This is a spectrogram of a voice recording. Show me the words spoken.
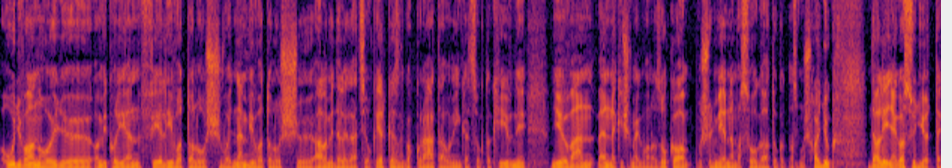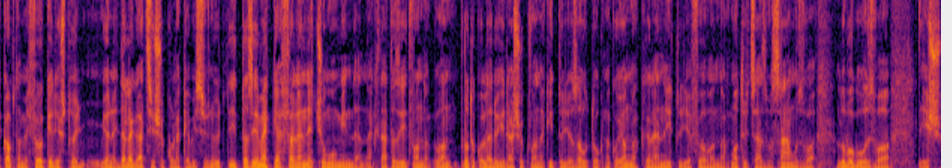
Úgy van, hogy amikor ilyen félhivatalos vagy nem hivatalos állami delegációk érkeznek, akkor általában minket szoktak hívni. Nyilván ennek is megvan az oka, most hogy miért nem a szolgálatokat, azt most hagyjuk. De a lényeg az, hogy jöttek. Kaptam egy fölkérést, hogy jön egy delegáció, és akkor le kell bizonyítani. Itt azért meg kell felelni egy csomó mindennek. Tehát azért vannak, van protokollerőírások, vannak itt, hogy az autóknak olyannak kell lenni, itt ugye föl vannak matricázva, számozva, lobogózva, és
